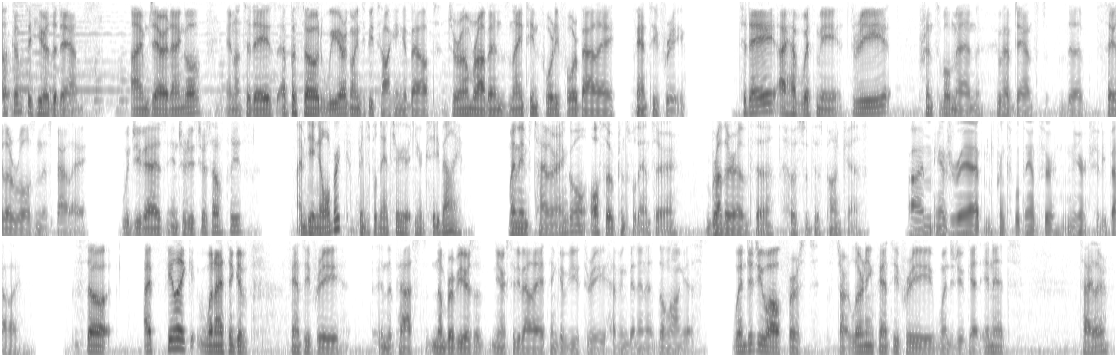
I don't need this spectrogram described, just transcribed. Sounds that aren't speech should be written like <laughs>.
Welcome to Hear the Dance. I'm Jared Angle, and on today's episode, we are going to be talking about Jerome Robbins' 1944 ballet, Fancy Free. Today, I have with me three principal men who have danced the sailor roles in this ballet. Would you guys introduce yourself, please? I'm Daniel Ulbricht, principal dancer here at New York City Ballet. My name's Tyler Angle, also a principal dancer, brother of the host of this podcast. I'm Andrew Veyette, principal dancer, New York City Ballet. So, I feel like when I think of Fancy Free in the past number of years at New York City Ballet, I think of you three having been in it the longest. When did you all first start learning Fancy Free? When did you get in it? Tyler?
